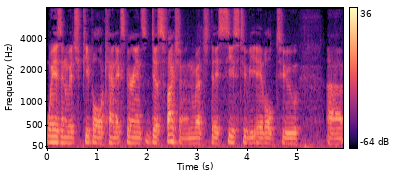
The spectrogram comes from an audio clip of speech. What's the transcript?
ways in which people can experience dysfunction, in which they cease to be able to uh,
